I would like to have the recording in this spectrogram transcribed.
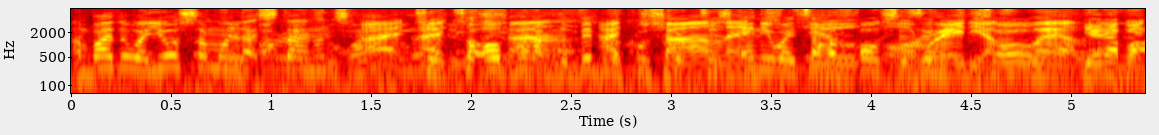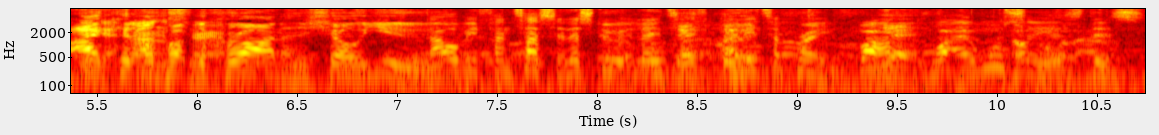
And by the way, you're someone that stands I- to, I to open up the biblical scriptures anyway to have challenged falses you in it. So well. Yeah, no, but I didn't can open up the. Quran and show you. that would be fantastic. Let's do it later. Let's do I it. need to pray. But Yeah. what I will say is this.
